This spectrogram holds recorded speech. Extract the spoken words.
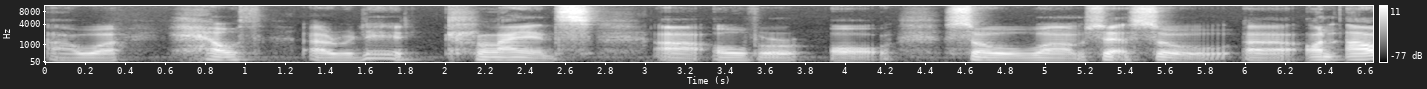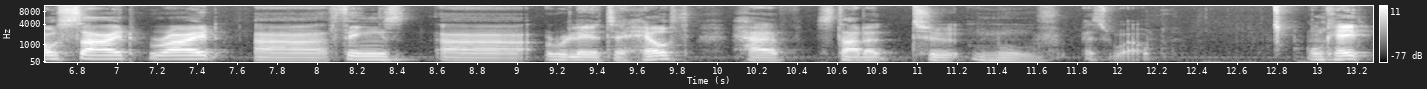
our health uh, related clients uh, overall. So um, so so uh, on our side, right, uh, things uh, related to health have started to move as well. Okay.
